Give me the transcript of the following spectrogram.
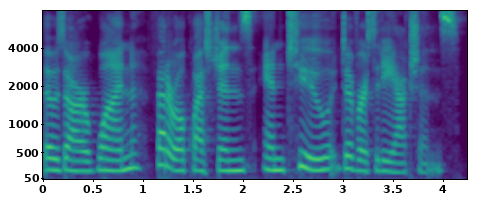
Those are one, federal questions, and two, diversity actions.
